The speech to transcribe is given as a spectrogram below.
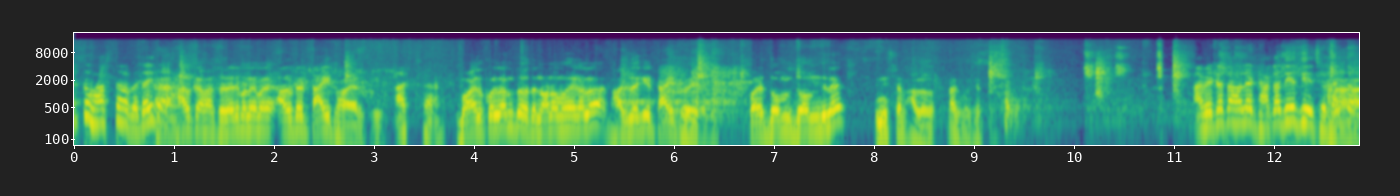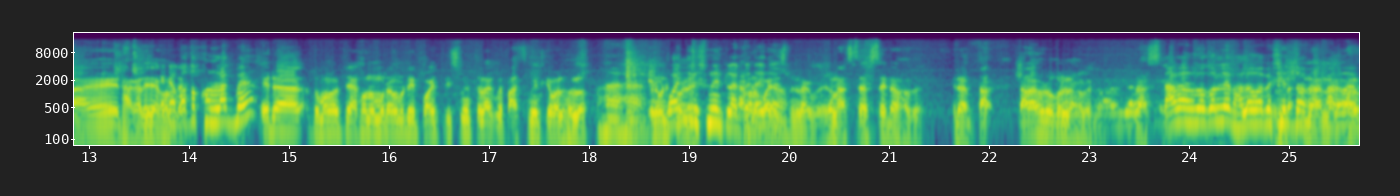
একটু ভাজতে হবে তাই তো? হ্যাঁ হালকা ভাজতে হবে মানে মানে আলুটা টাইট হয় আর কি। আচ্ছা। বয়েল করলাম তো তো নরম হয়ে গেল ভাজলে কি টাইট হয়ে যাবে? পরে দম দম দিলে জিনিসটা ভালো লাগবে খেতে। আর এটা তাহলে ঢাকা দিয়ে দিয়েছ তাই তো? হ্যাঁ ঢাকা দিয়ে এখন এটা কতক্ষণ লাগবে? এটা তোমার হচ্ছে এখনও মোটামুটি পঁয়ত্রিশ মিনিট তো লাগবে পাঁচ মিনিট কেবল হলো। হ্যাঁ হ্যাঁ মোটামুটি পঁয়ত্রিশ মিনিট লাগবে তাই তো? পঁয়ত্রিশ মিনিট লাগবে এখন আস্তে আস্তে এটা হবে। এটা তাড়াহুড়ো করলে হবে না তাভাবে করলে ভালোভাবে সেদ্ধ হবে না ভালোভাবে।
